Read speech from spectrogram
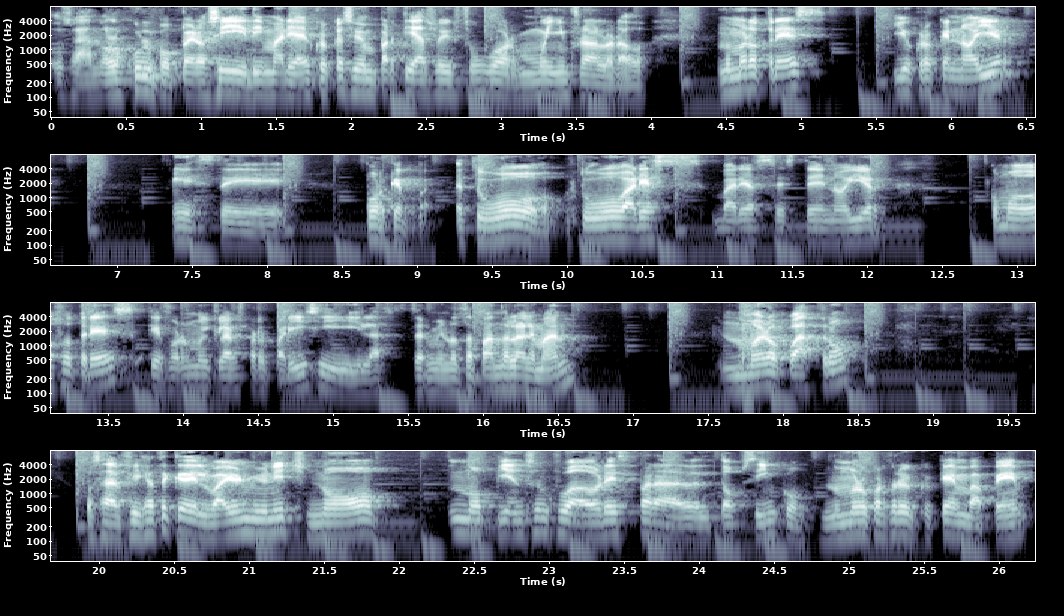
o sea, no lo culpo, pero sí, Di María yo creo que ha sido un partidazo y es un jugador muy infravalorado. Número 3, yo creo que Neuer, este, porque tuvo, tuvo varias, varias, este, Neuer, como dos o tres que fueron muy claras para el París y las terminó tapando el alemán. Número 4, o sea, fíjate que del Bayern Múnich no, no pienso en jugadores para el top 5. Número 4 yo creo que Mbappé.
